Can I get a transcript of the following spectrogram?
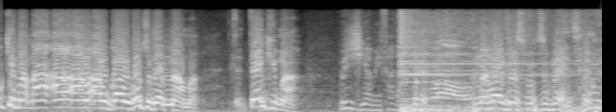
Okay, ma'am. I'll, go, I'll go to them now, ma. Thank you, ma. But she got me father. Wow. My wife just put to bed. Thank you,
